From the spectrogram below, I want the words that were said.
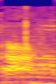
attack.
